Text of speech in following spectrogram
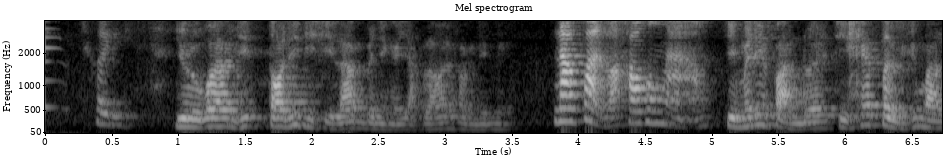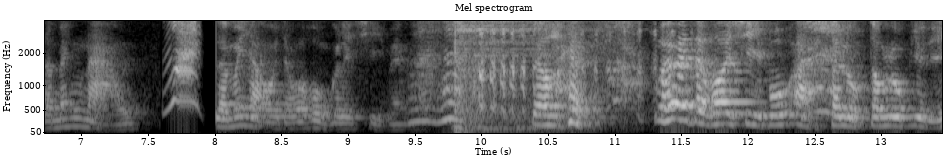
ๆเคยดี ยูรู้ว่าที่ตอนที่จีฉี่ราดมันเป็นยังไงอยากเล่าให้ฟังนิดนึงนาฝันว่าเข้าห้องน้ำจีไม่ได้ฝันด้วยจีแค่ตื่นขึ้นมาแล้วแม่งหนาว แล้วไม่อยากออกจากผ้าห่มก็เลยฉี่แม่งแต่ว่าไม่ไม่แต่พอฉี่ปุ๊บอะสรุปต้องลุกอยู่ดี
